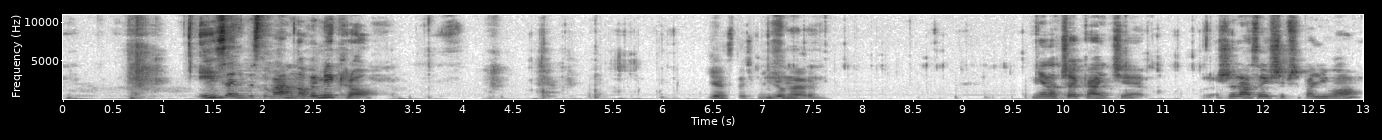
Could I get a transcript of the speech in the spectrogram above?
I zainwestowałem nowe mikro. Jesteś milionerem. Nie no, czekajcie. Żelazo już się przypaliło.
